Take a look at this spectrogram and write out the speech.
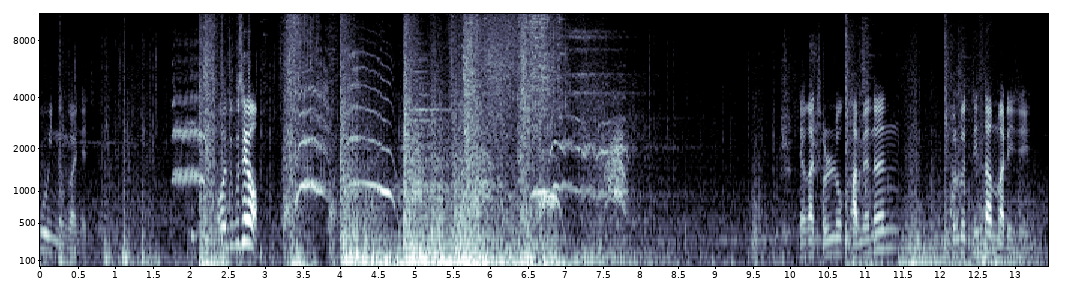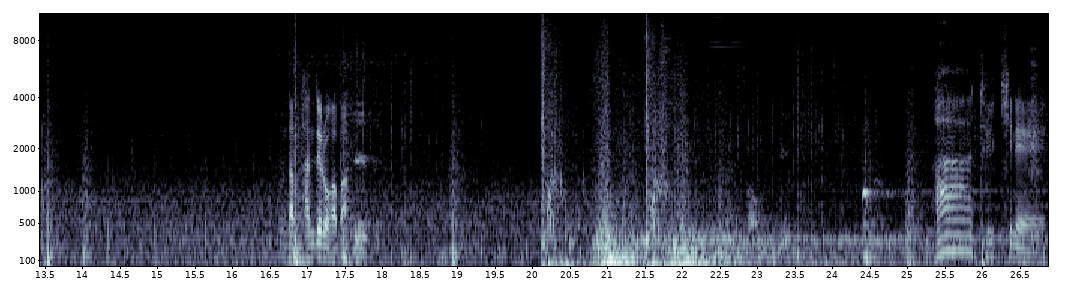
꼬 있는 거 아니야 지금? 어 누구세요? 내가 절로 가면은 절로 뛴단 말이지. 그럼 나 반대로 가봐. 아 들키네.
